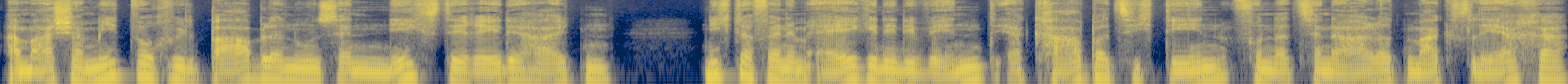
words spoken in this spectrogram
Am Aschermittwoch will Babler nun seine nächste Rede halten, nicht auf einem eigenen Event, er kapert sich den von Nationalrat Max Lercher,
